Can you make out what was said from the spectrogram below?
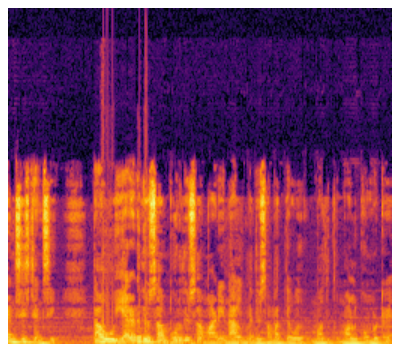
ಕನ್ಸಿಸ್ಟೆನ್ಸಿ ತಾವು ಎರಡು ದಿವಸ, ಮೂರು ದಿವಸ ಮಾಡಿ, ನಾಲ್ಕನೇ ದಿವಸ ಮತ್ತೆ ಮಲ್ಕೊಂಡ್ಬಿಟ್ರೆ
